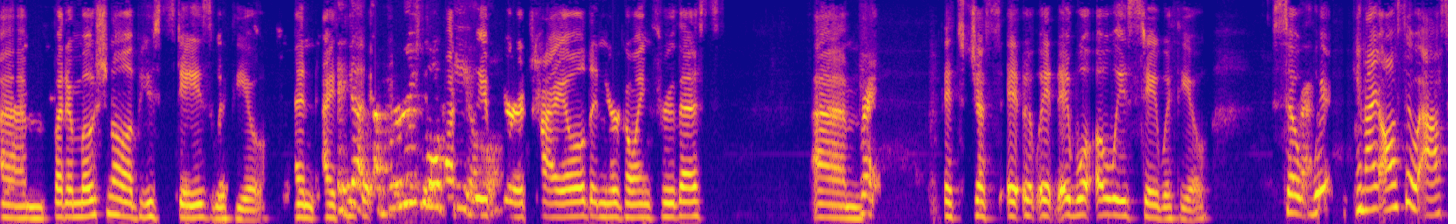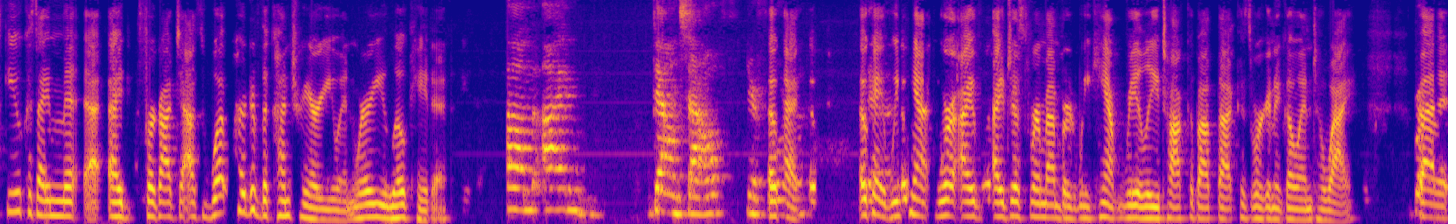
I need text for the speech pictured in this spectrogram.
um, but emotional abuse stays with you. And i think that, a bruise will heal if you're a child and you're going through this um, right. it's just it, it, it will always stay with you so where, can i also ask you because i i forgot to ask what part of the country are you in where are you located um, I'm down south near Florida. Okay. Okay, yeah. we can't. We're. I. I just remembered we can't really talk about that because we're going to go into why. Right.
